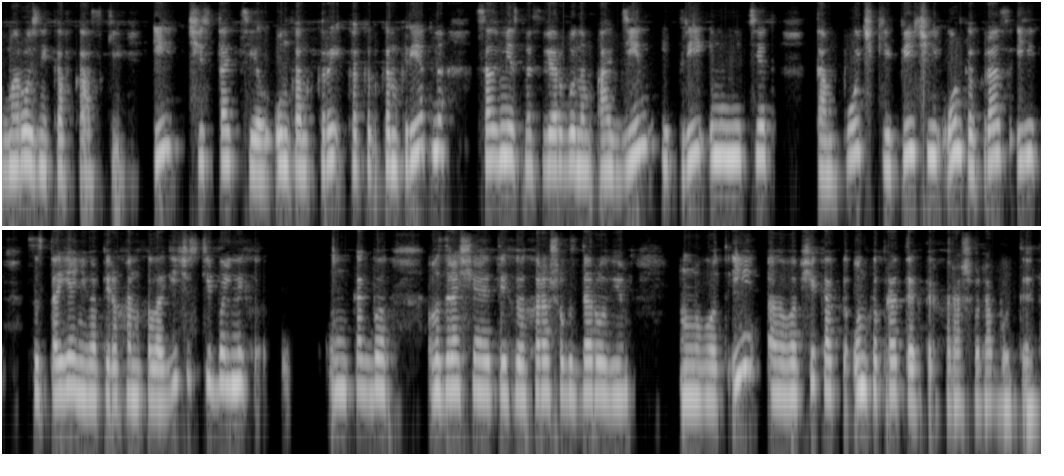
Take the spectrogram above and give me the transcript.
морозник кавказский, и чистотел. Он конкретно совместно с виаргоном 1 и 3 иммунитет, там почки, печень, он как раз и состояние, во-первых, онкологически больных, как бы возвращает их хорошо к здоровью, вот, и а, вообще как онкопротектор хорошо работает.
